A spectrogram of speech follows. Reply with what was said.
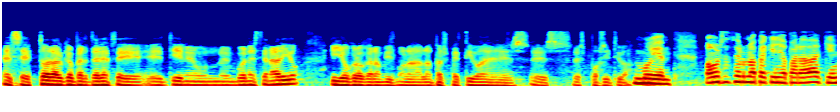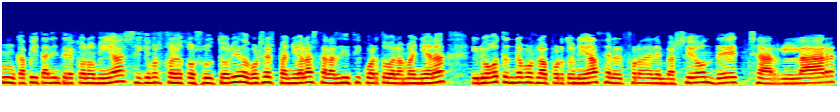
el sector al que pertenece eh, tiene un buen escenario y yo creo que ahora mismo la, la perspectiva es, es, es muy bien. Vamos a hacer una pequeña parada aquí en Capital Intereconomía. Seguimos con el consultorio de Bolsa Española hasta las diez y cuarto de la mañana y luego tendremos la oportunidad en el Foro de la Inversión de charlar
